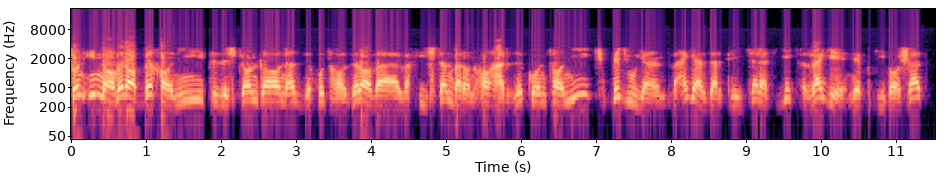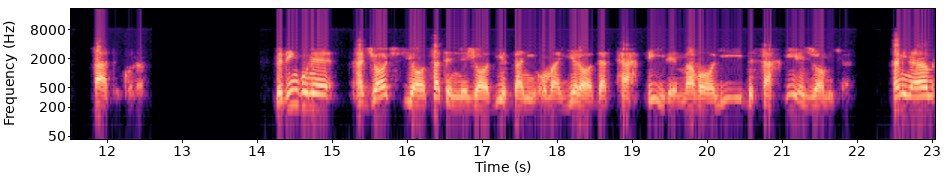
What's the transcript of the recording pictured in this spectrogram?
چون این نامه را بخوانی پزشکان را نزد خود حاضر آور و خیشتن بر آنها عرضه کن تا نیک بجویند و اگر در پیکرت یک رگ نبتی باشد قطع کنند. بدین گونه حجاج سیاست نژادی بنی امیه را در تحقیر موالی به سختی اجرا می‌کرد. همین امر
